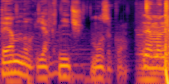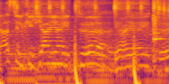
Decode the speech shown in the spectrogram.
темну, як ніч, музику. Нема настільки я, я і ти Я, я і ти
